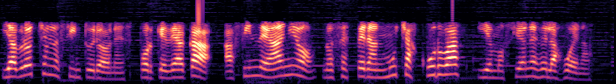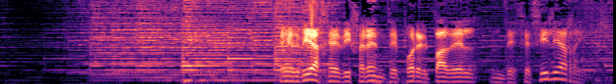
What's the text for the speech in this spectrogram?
y abrochen los cinturones, porque de acá a fin de año nos esperan muchas curvas y emociones de las buenas. El viaje diferente por el pádel de Cecilia Reiter.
